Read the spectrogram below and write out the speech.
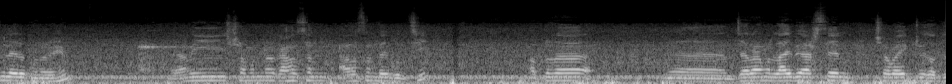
বিসমুল্লাহ রহমান রহিম। আমি সমন্বয়ক আহসান আহসান ভাই বলছি। আপনারা যারা আমার লাইভে আসছেন, সবাই একটু ধৈর্য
